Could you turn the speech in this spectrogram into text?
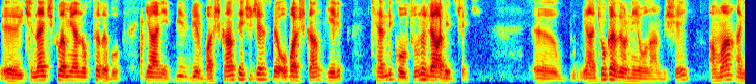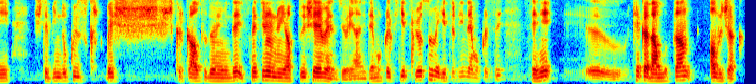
e, içinden çıkılamayan nokta da bu. Yani biz bir başkan seçeceğiz ve o başkan gelip kendi koltuğunu lav edecek. E, yani çok az örneği olan bir şey ama hani işte 1945 46 döneminde İsmet İnönü'nün yaptığı şeye benziyor. Yani demokrasi getiriyorsun ve getirdiğin demokrasi seni e, tek adamlıktan alacak.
